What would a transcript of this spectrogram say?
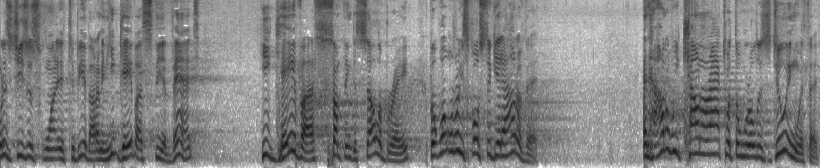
What does Jesus want it to be about? I mean, he gave us the event, he gave us something to celebrate, but what were we supposed to get out of it? And how do we counteract what the world is doing with it?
